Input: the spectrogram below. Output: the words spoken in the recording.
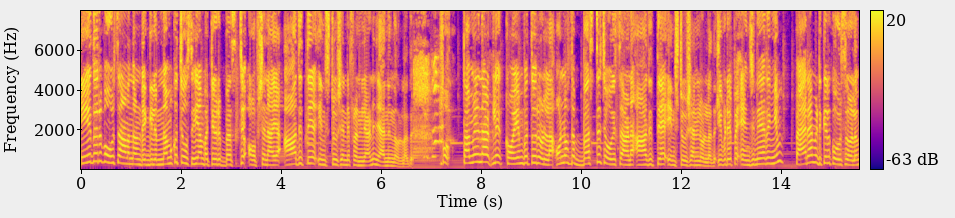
ഏതൊരു കോഴ്സ് ആണെന്നുണ്ടെങ്കിലും നമുക്ക് ചൂസ് ചെയ്യാൻ പറ്റിയ ഒരു ബെസ്റ്റ് ഓപ്ഷൻ ആയ ആദിത്യ ഇൻസ്റ്റിറ്റ്യൂഷന്റെ ഫ്രണ്ടിലാണ് ഞാൻ ഇന്നുള്ളത് തമിഴ്നാട്ടിലെ കോയമ്പത്തൂരുള്ള one of the best choice ആണ് ആദിത്യ ഇൻസ്റ്റിറ്റ്യൂഷനിലുള്ളത് ഇവിടെ ഇപ്പൊ എഞ്ചിനീയറിംഗും പാരാമെഡിക്കൽ കോഴ്സുകളും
